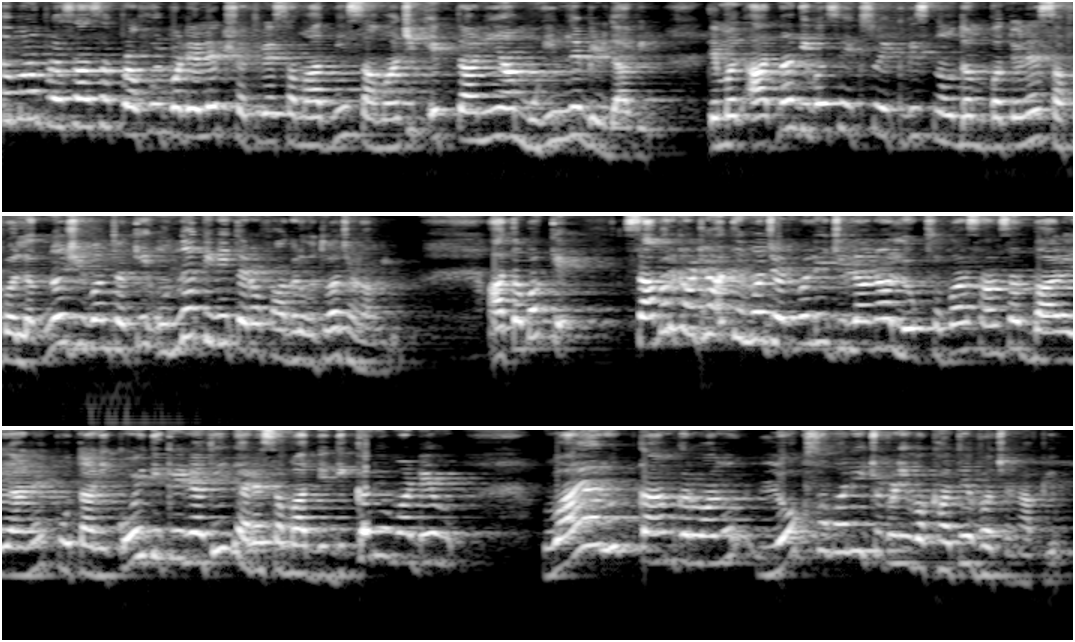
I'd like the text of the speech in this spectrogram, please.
દમણ પ્રશાસક પ્રફુલ્લ પટેલે ક્ષત્રિય સમાજની સામાજિક એકતાની આ મુહિમને બિરદાવી. તેમજ આજના દિવસે એકસો એકવીસ નવ દંપતીઓને સફળ લગ્ન જીવન થકી ઉન્નતિની તરફ આગળ વધવા જણાવ્યું. આ તબક્કે સાબરકાંઠા તેમજ અરવલ્લી જિલ્લાના લોકસભા સાંસદ બારૈયાને પોતાની કોઈ દીકરી નથી, ત્યારે સમાજની દીકરીઓ માટે વાયારૂપ કામ કરવાનું લોકસભાની ચૂંટણી વખતે વચન આપ્યું.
